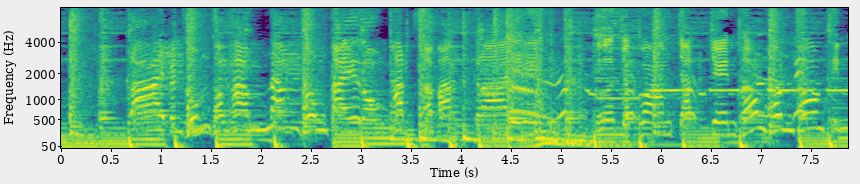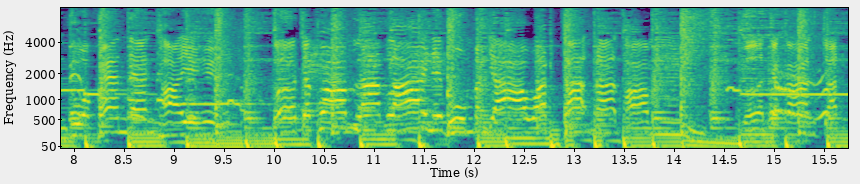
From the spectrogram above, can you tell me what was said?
ำกลายเป็นขุมทองคำนำธงไตรรงพัดสะบัดไกล เกิดจากความจัดเจนของคนท้อง ฒนธรรม เกิดจากการจัด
